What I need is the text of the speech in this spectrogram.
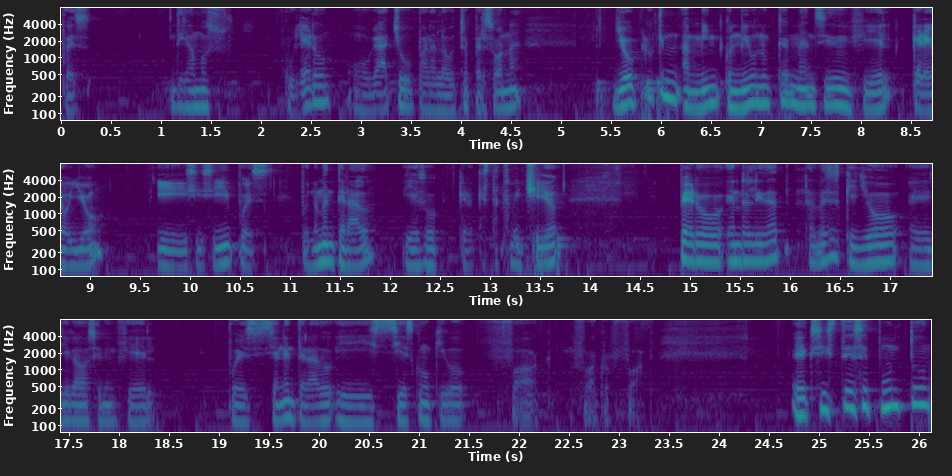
pues, digamos, culero o gacho para la otra persona. Yo creo que a mí, conmigo nunca me han sido infiel, creo yo. Y si sí, pues, pues no me he enterado. Y eso creo que está también chido. Pero en realidad, las veces que yo he llegado a ser infiel, pues se han enterado y si es como que digo, fuck, fuck, fuck. Existe ese punto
